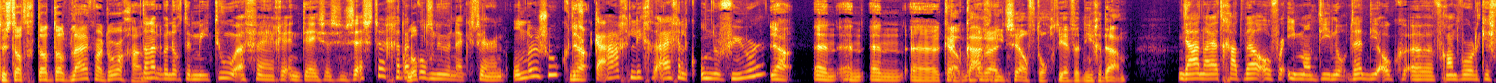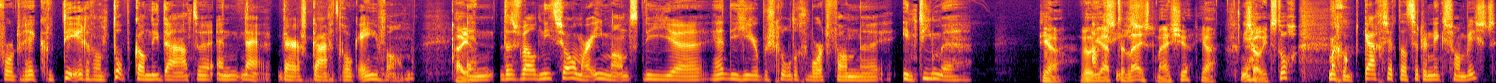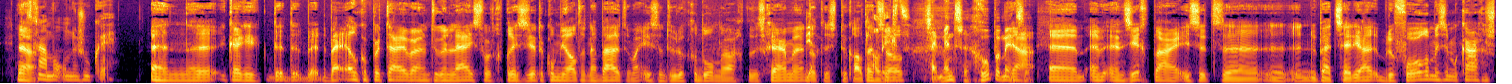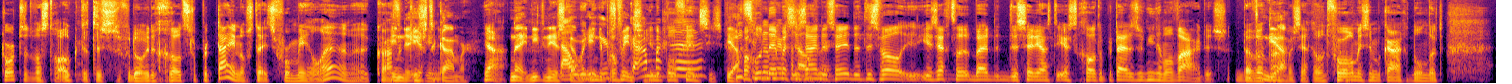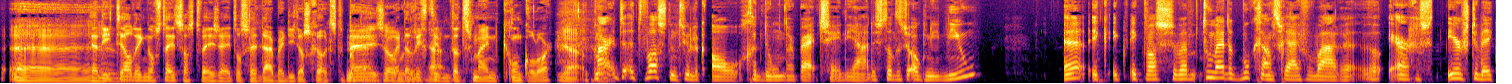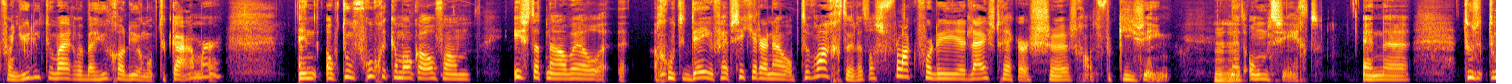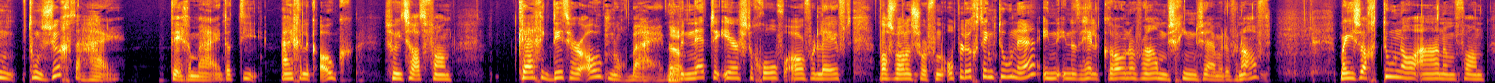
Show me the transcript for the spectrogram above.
Dus dat, dat, dat blijft maar doorgaan. Dan hebben we nog de MeToo-affaire in D66. Daar Klopt. komt nu een extern onderzoek. Dus Ja. Kaag ligt eigenlijk onder vuur. Ja, en, en, en kijk, Nou, Kaag wij- niet zelf toch? Die heeft het niet gedaan. Ja, nou, het gaat wel over iemand die, die ook uh, verantwoordelijk is voor het recruteren van topkandidaten. En nou ja, daar is Kaag er ook één van. Ah, ja. En dat is wel niet zomaar iemand die, uh, hè, die hier beschuldigd wordt van uh, intieme. Ja, wil jij op de lijst, meisje? Ja, Ja. zoiets toch? Maar goed, Kaag zegt dat ze er niks van wist. Ja. Dat gaan we onderzoeken. En eh, kijk, ik, de, de, de- bij elke partij waar natuurlijk een lijst wordt gepresenteerd, dan komt die altijd naar buiten. Maar is natuurlijk gedonder achter de schermen. Dat is natuurlijk altijd Allicht. zo. Het zijn mensen, groepen mensen. Ja, ehm, en, en zichtbaar is het eh, eh, bij het CDA. Bedoel, Forum is in elkaar gestort. Dat was toch ook, dat is verdorie de grootste partij nog steeds formeel, hè? Qua in de. Eerste Kamer. Ja. Nee, niet in de Eerste Nou, Kamer, in de de provincie. In de provincies. niet Maar goed, nee, maar ze zijn over. dus, hè, dat is wel, je zegt bij de, de CDA is de eerste grote partij, dat is ook niet helemaal waar. Dus dat wil ik Ja. maar zeggen. Want Forum is in elkaar gedonderd. Eh, Ja, die telde nog steeds als twee zetels. eh, Daarbij niet als grootste partij. Nee, zo maar dat, ligt in, ja. dat is mijn kronkel hoor. Ja. Maar het, het was natuurlijk al gedonder bij het CDA. Dus dat is ook niet nieuw. Eh, ik, ik, ik was, toen wij dat boek gaan schrijven waren, eh, ergens de eerste week van juli, toen waren we bij Hugo de Jong op de Kamer. En ook toen vroeg ik hem ook al van, is dat nou wel een goed idee of zit je daar nou op te wachten? Dat was vlak voor de lijsttrekkersverkiezing met omzicht. En eh, toen, toen, toen zuchtte hij tegen mij dat hij eigenlijk ook zoiets had van krijg ik dit er ook nog bij? We Ja. hebben net de eerste golf overleefd. Was wel een soort van opluchting toen, hè? In, in het hele coronaverhaal. Misschien zijn we er vanaf. Maar je zag toen al aan hem van...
